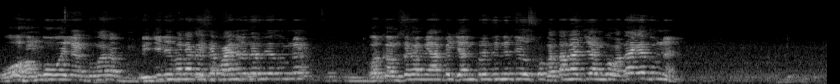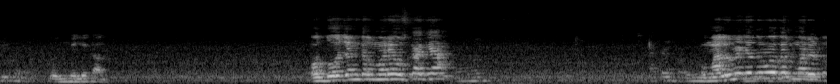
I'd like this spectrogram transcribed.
वो हमको वही तुम्हारा ब्रिज नहीं बना कैसे फाइनल कर दिया तुमने? और कम से कम यहाँ पे जनप्रतिनिधि उसको बताना चाहिए हमको बताया क्या तुमने? और दो जन कल मरे उसका क्या? वो मालूम है क्या तुमको कल मरे तो?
